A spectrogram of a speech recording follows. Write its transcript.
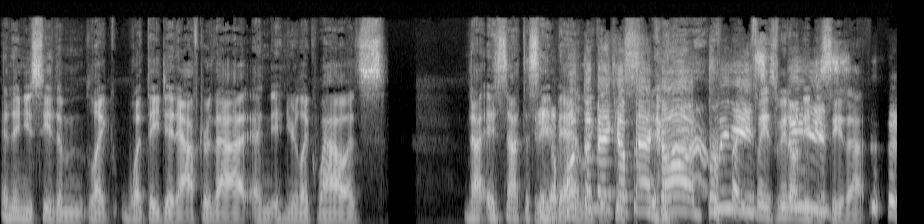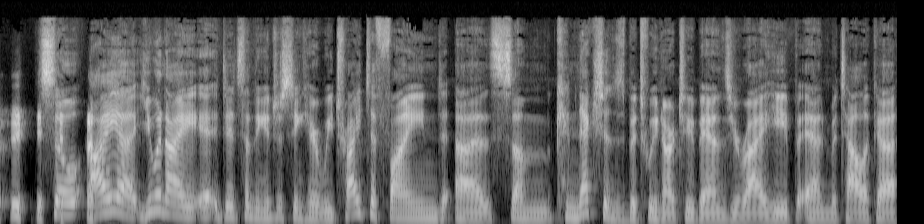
and then you see them like what they did after that and, and you're like wow it's not it's not the same band. Put the like, makeup just, back on, please. right, please, we please. don't need to see that. so I, uh, you and I uh, did something interesting here. We tried to find uh, some connections between our two bands, Uriah Heep and Metallica,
